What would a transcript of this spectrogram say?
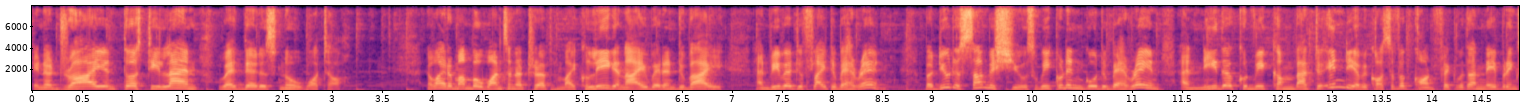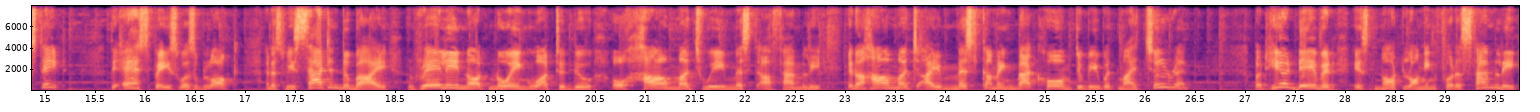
in a dry and thirsty land where there is no water. Now, I remember once on a trip, my colleague and I were in Dubai, and we were to fly to Bahrain. But due to some issues, we couldn't go to Bahrain, and neither could we come back to India because of a conflict with our neighboring state. The airspace was blocked, and as we sat in Dubai, really not knowing what to do, or how much we missed our family, you know, how much I missed coming back home to be with my children. But here, David is not longing for his family,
